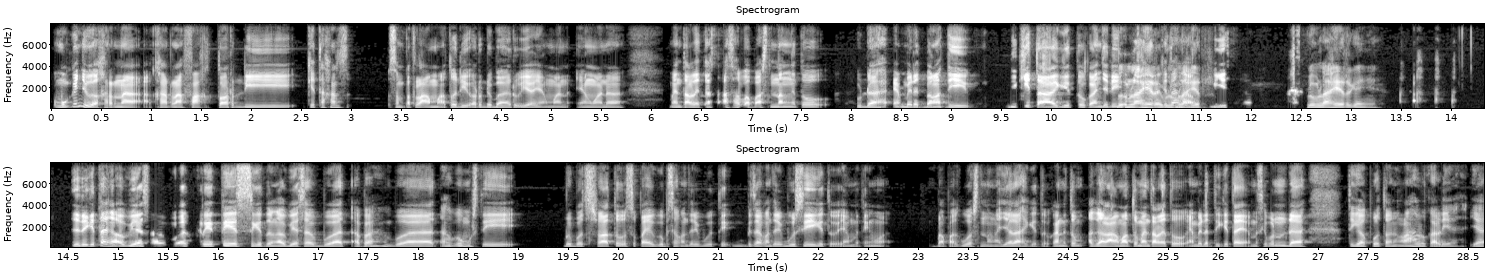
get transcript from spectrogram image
Mungkin juga karena karena faktor di kita kan sempat lama tuh di orde baru ya yang mana yang mana mentalitas asal bapak senang itu udah embedded banget di di kita gitu kan. Jadi belum lahir ya, belum lahir. Bisa. Belum lahir kayaknya. Jadi kita nggak biasa buat kritis gitu, nggak biasa buat apa? Buat ah gue mesti berbuat sesuatu supaya gue bisa kontribusi bisa kontribusi gitu. Yang penting bapak gue seneng aja lah gitu. Kan itu agak lama tuh mental itu embedded di kita ya. Meskipun udah 30 tahun yang lalu kali ya. Ya,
